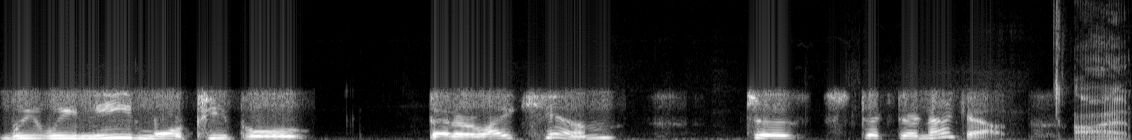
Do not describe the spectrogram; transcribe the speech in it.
we we need more people that are like him to stick their neck out. All right,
